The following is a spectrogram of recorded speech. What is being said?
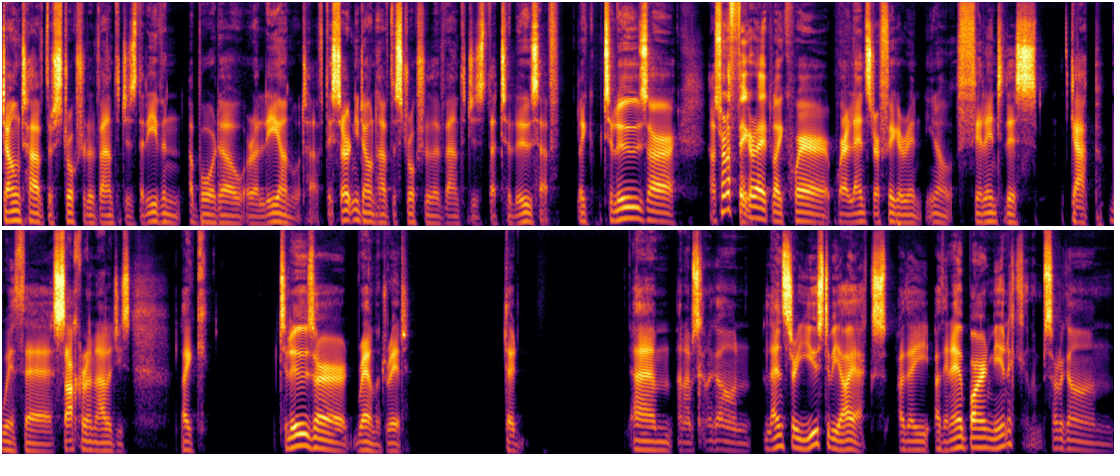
don't have the structural advantages that even a Bordeaux or a Lyon would have. They certainly don't have the structural advantages that Toulouse have. Like Toulouse are I was trying to figure out like where where Leinster figure in, you know, fill into this gap with uh, soccer analogies. Like Toulouse or Real Madrid. They're Um, and I was kind of going, Leinster used to be Ajax. Are they are they now Bayern Munich? And I'm sort of going,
